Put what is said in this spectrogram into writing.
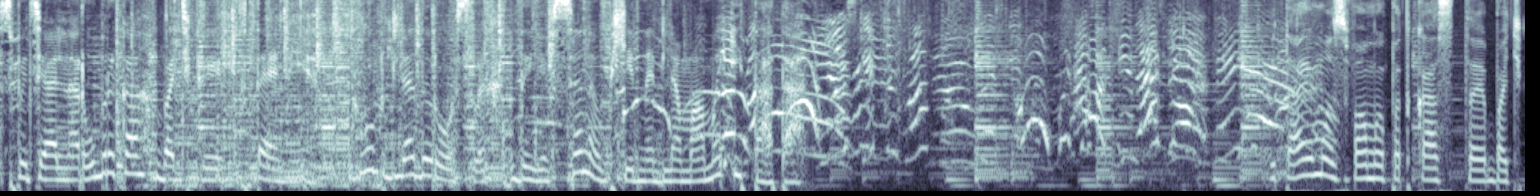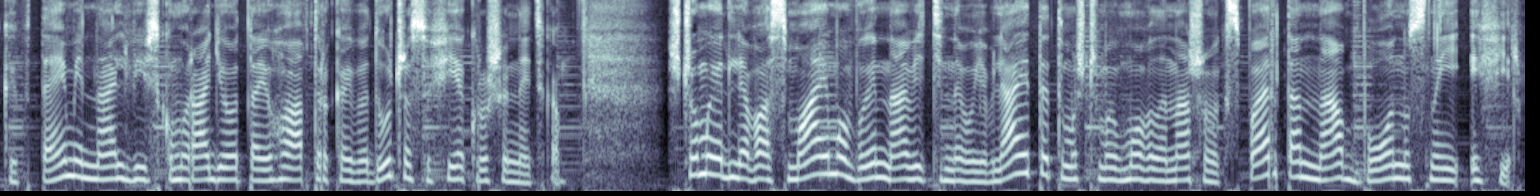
Спеціальна рубрика Батьки в темі. Клуб для дорослих, де є все необхідне для мами і тата. Вітаємо з вами подкаст Батьки в темі на Львівському радіо та його авторка і ведуча Софія Крушельницька. Що ми для вас маємо, ви навіть не уявляєте, тому що ми вмовили нашого експерта на бонусний ефір.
